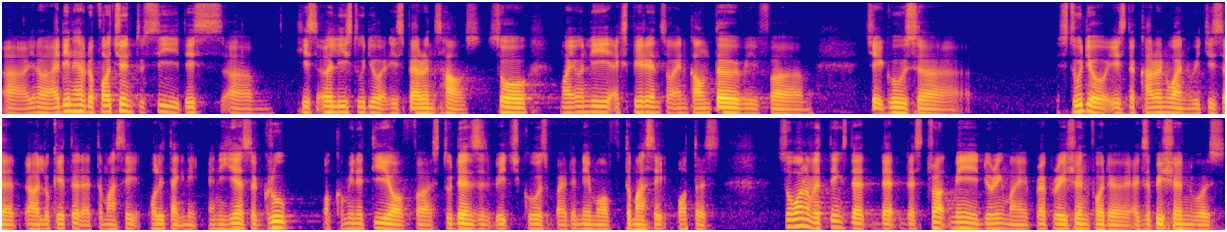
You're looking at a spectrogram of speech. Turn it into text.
uh, you know, I didn't have the fortune to see this um, his early studio at his parents' house. So my only experience or encounter with um, Cikgu's uh, studio is the current one, which is at, uh, located at Temasek Polytechnic. And he has a group or community of uh, students which goes by the name of Temasek Potters. So one of the things that, that, that struck me during my preparation for the exhibition was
